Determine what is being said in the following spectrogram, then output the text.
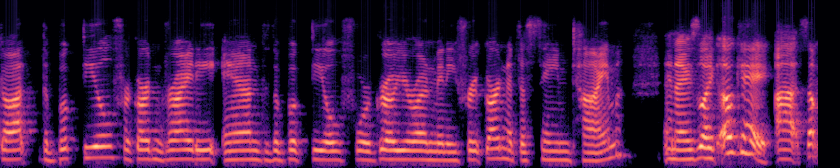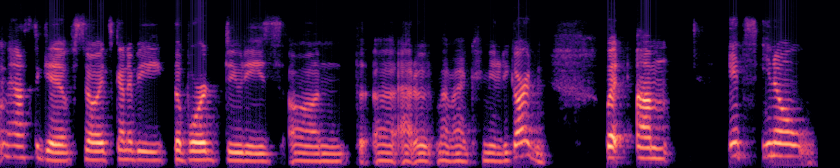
got the book deal for Garden Variety and the book deal for Grow Your Own Mini Fruit Garden at the same time. And I was like, okay, uh, something has to give. So it's going to be the board duties on the, uh, at my, my community garden. But um, it's you know,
